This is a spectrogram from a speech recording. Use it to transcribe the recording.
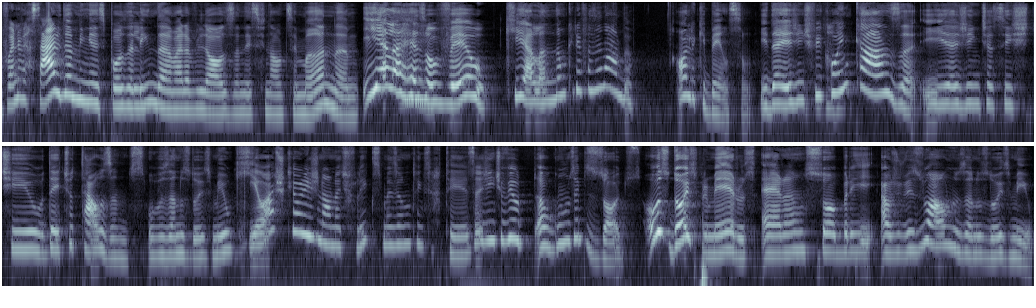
Foi aniversário da minha esposa linda, maravilhosa, nesse final de semana. E ela resolveu que ela não queria fazer nada Olha que benção. E daí a gente ficou em casa e a gente assistiu The 2000s, os anos 2000, que eu acho que é original Netflix, mas eu não tenho certeza. A gente viu alguns episódios. Os dois primeiros eram sobre audiovisual nos anos 2000.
